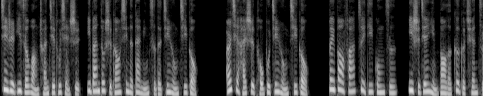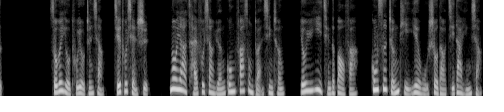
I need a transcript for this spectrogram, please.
近日，一则网传截图显示，一般都是高薪的代名词的金融机构，而且还是头部金融机构，被爆发最低工资，一时间引爆了各个圈子。所谓有图有真相，截图显示，诺亚财富向员工发送短信称，由于疫情的爆发，公司整体业务受到极大影响。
